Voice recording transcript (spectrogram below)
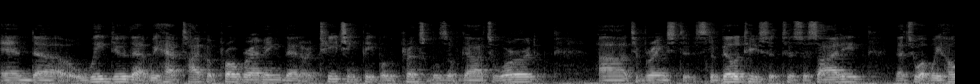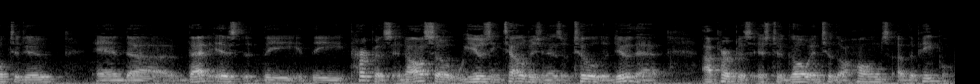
And uh, we do that. We have type of programming that are teaching people the principles of God's Word uh, to bring st- stability to society. That's what we hope to do and uh, that is the the purpose. And also using television as a tool to do that. Our purpose is to go into the homes of the people.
